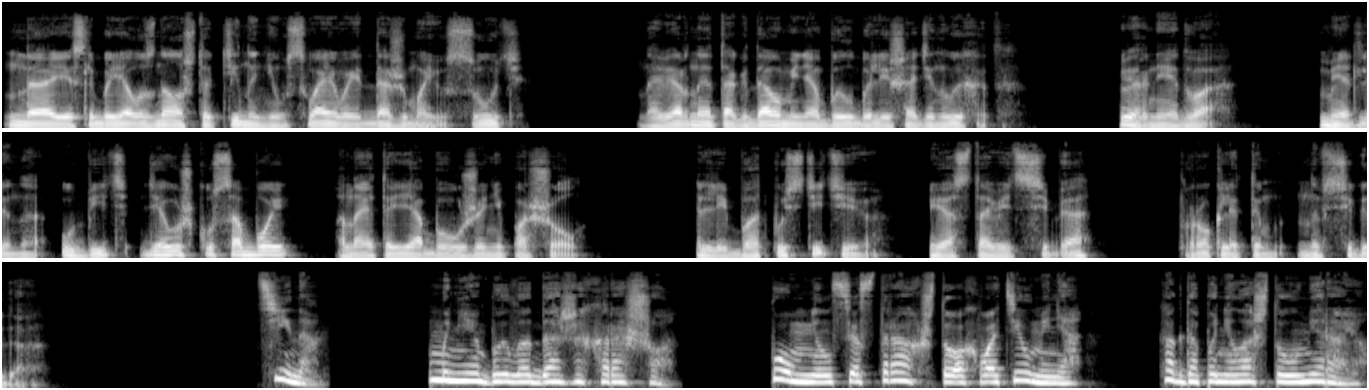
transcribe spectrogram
Да, если бы я узнал, что Тина не усваивает даже мою суть, наверное, тогда у меня был бы лишь один выход. Вернее, два. Медленно убить девушку собой, а на это я бы уже не пошел. Либо отпустить ее и оставить себя проклятым навсегда. Тина. Мне было даже хорошо. Помнился страх, что охватил меня, когда поняла, что умираю.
